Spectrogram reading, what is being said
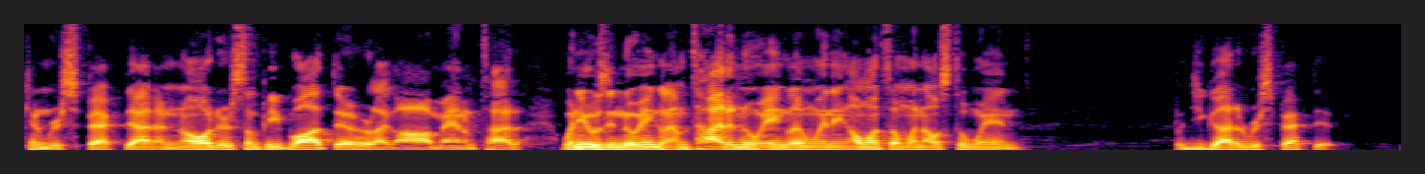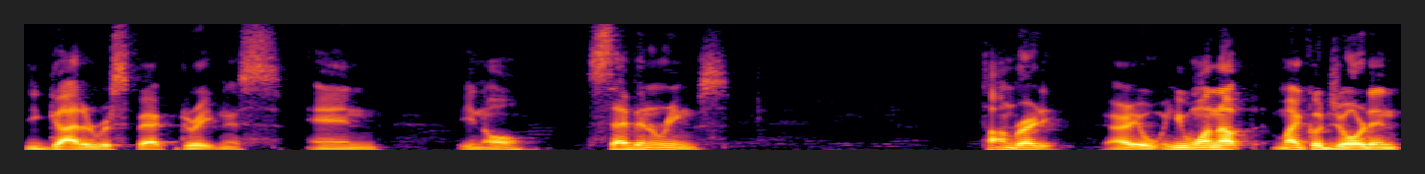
can respect that. I know there's some people out there who are like, oh man, I'm tired. When he was in New England, I'm tired of New England winning. I want someone else to win. But you got to respect it. You got to respect greatness and you know, seven rings. Tom Brady. All right, he won up Michael Jordan,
